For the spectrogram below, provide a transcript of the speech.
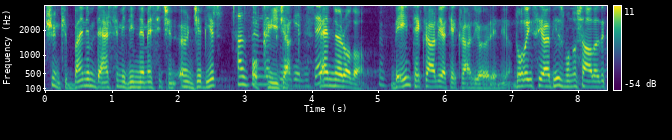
Çünkü benim dersimi dinlemesi için önce bir Hazırlıkla okuyacak. gelecek. Ben nöroloğum. Beyin tekrarlıya tekrarlıya öğreniyor. Dolayısıyla biz bunu sağladık.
